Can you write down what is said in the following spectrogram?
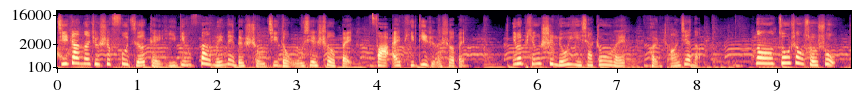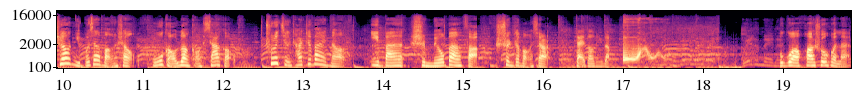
基站呢就是负责给一定范围内的手机等无线设备发 IP 地址的设备。你们平时留意一下周围，很常见的。那综上所述，只要你不在网上胡搞、乱搞、瞎搞。除了警察之外呢，一般是没有办法顺着网线逮到你的。不过话说回来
